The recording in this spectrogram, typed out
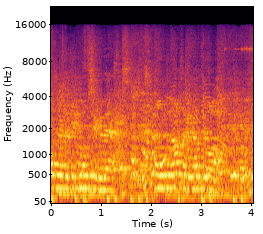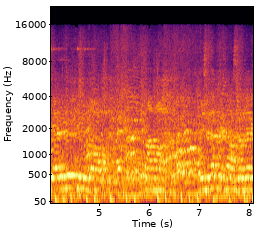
初めてキックボクシングで本当に何歳になってもやれるっていうことをあの見せたくてただそれだけ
